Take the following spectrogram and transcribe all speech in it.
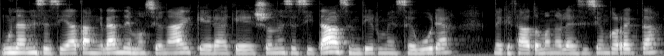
una necesidad tan grande emocional que era que yo necesitaba sentirme segura de que estaba tomando la decisión correcta,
